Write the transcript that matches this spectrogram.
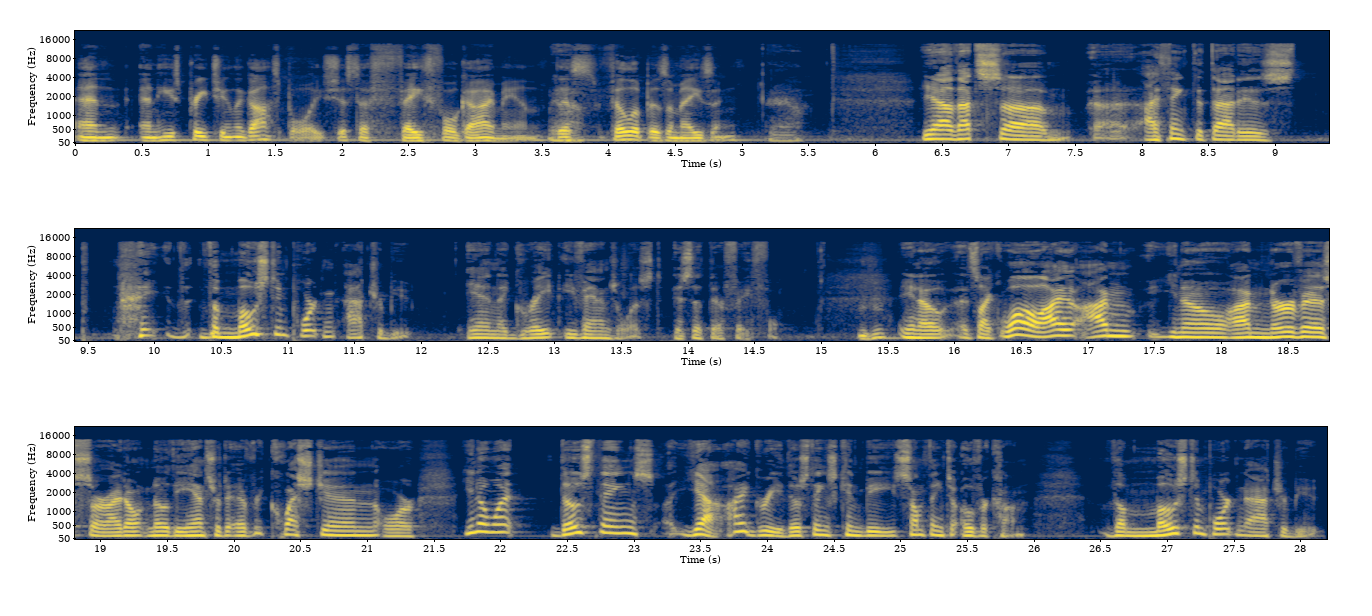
and and he's preaching the gospel. He's just a faithful guy, man. Yeah. This Philip is amazing. Yeah, yeah. That's um, uh, I think that that is the most important attribute in a great evangelist is that they're faithful. Mm-hmm. You know, it's like, well, I, I'm, you know, I'm nervous or I don't know the answer to every question or, you know what? Those things, yeah, I agree. Those things can be something to overcome. The most important attribute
